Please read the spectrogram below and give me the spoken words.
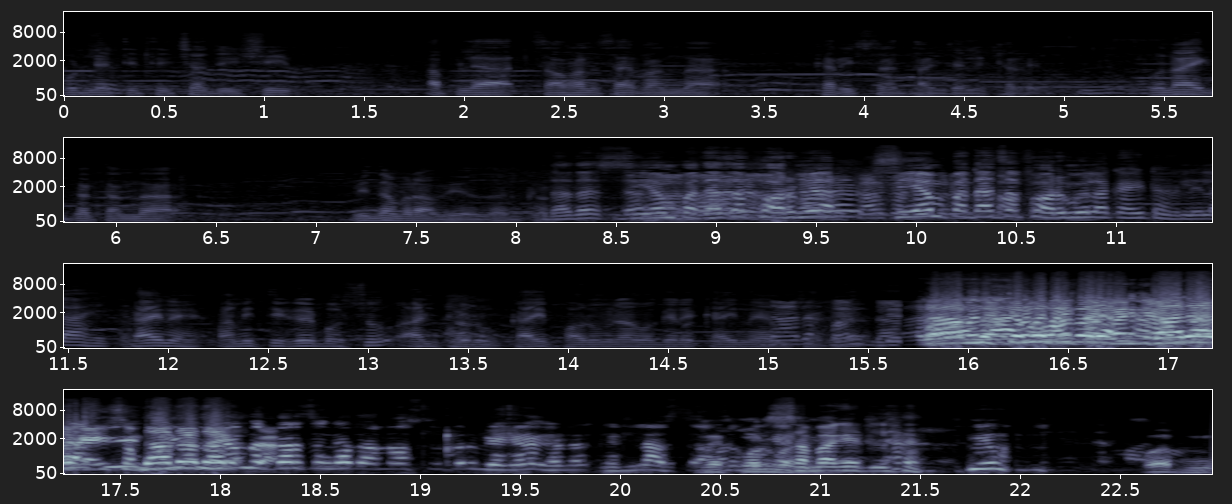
पुण्यतिथीच्या दिवशी आपल्या चव्हाण साहेबांना खरी श्रद्धांजली ठरेल पुन्हा एकदा त्यांना विनम्र अभिवादन करतो दादा सीएम पदाचा फॉर्म्युला सीएम पदाचा फॉर्म्युला काही ठरलेला आहे का? काय नाही आम्ही तिघे बसू आणि ठरवू काही फॉर्म्युला वगैरे काही नाही आमच्याकडे. मतदारसंघात आलो असतो तर वेगळं घड- घडलं असतं सभा घेतला मी म्हटलं व मी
